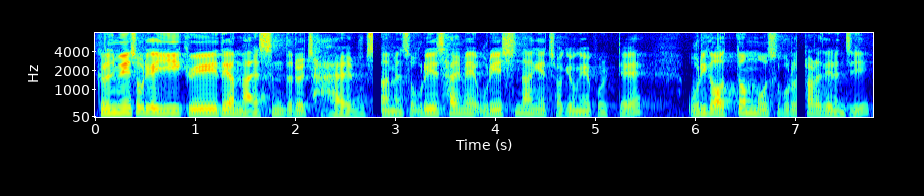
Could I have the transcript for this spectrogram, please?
그런 의미에서 우리가 이 교회에 대한 말씀들을 잘 묵상하면서 우리의 삶에 우리의 신앙에 적용해 볼 때 우리가 어떤 모습으로 살아야 되는지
